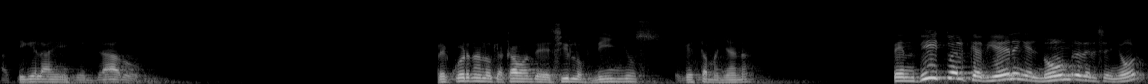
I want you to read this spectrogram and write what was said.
a quien Él ha engendrado. ¿Recuerdan lo que acaban de decir los niños en esta mañana? Bendito el que viene en el nombre del Señor.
